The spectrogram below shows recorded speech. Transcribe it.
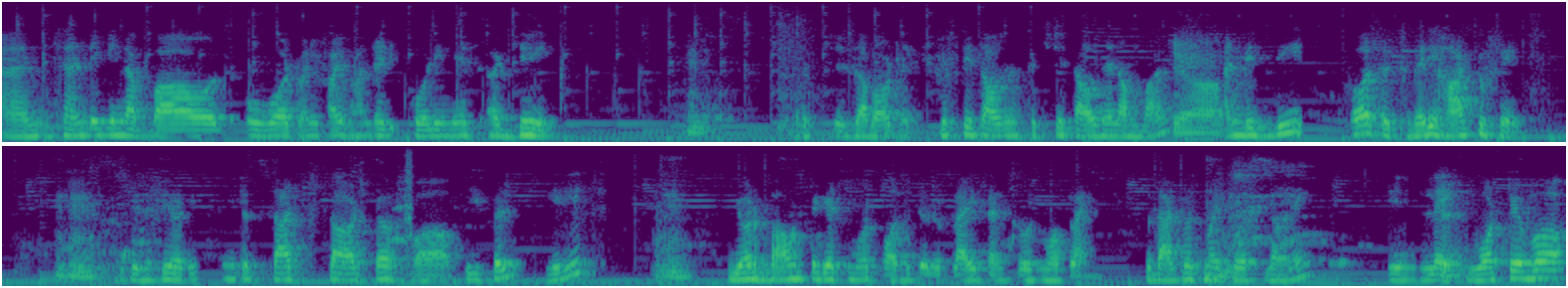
and sending in about over 2,500 cold emails a day, Mhm. which is about like 50,000, 60,000 a month. Yeah. And with these, of course, it's very hard to fail Mhm. because if you're reaching to such sort of uh, people, leads, Mhm. you're bound to get more positive replies and close more clients. So that was my Mhm. first learning. In like Okay. whatever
